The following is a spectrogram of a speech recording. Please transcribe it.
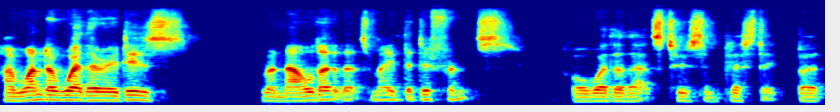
I wonder whether it is Ronaldo that's made the difference or whether that's too simplistic. But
